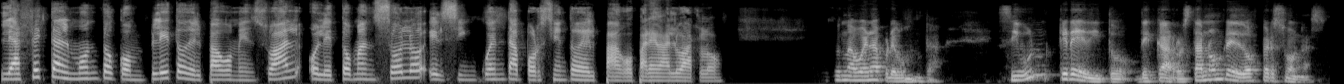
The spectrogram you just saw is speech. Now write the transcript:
¿le afecta el monto completo del pago mensual o le toman solo el 50% del pago para evaluarlo? Es una buena pregunta. Si un crédito de carro está a nombre de dos personas,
